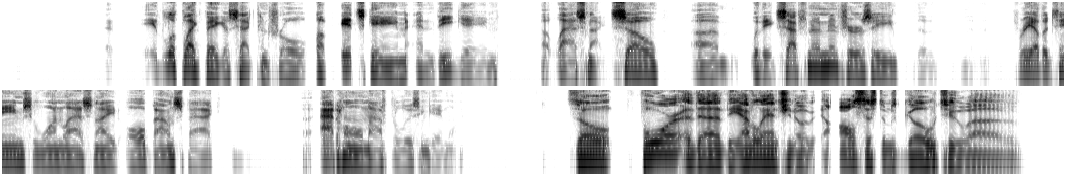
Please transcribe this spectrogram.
it looked like Vegas had control of its game and the game uh, last night. So, um, with the exception of New Jersey, the three other teams who won last night all bounced back uh, at home after losing game one. So for the the Avalanche, you know, all systems go to uh,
